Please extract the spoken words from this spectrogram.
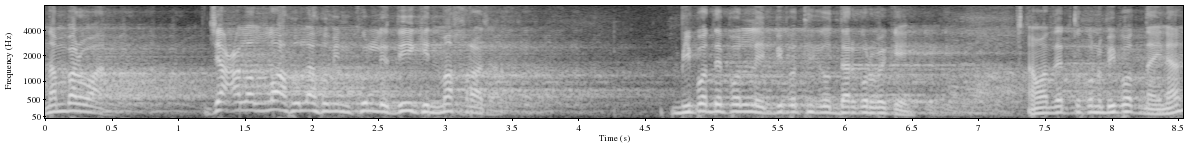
নাম্বার ওয়ান জাআল আল্লাহু লাহু মিন কুল্লি দিকিন মাখরাজা। বিপদে পড়লে বিপদ থেকে উদ্ধার করবে কে? আমাদের তো কোনো বিপদ নাই না?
